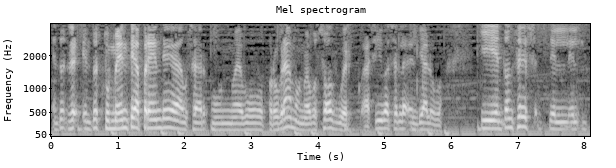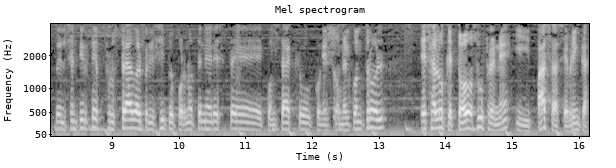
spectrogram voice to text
Entonces, entonces tu mente aprende a usar un nuevo programa, un nuevo software, así va a ser el diálogo. Y entonces el, sentirte frustrado al principio por no tener este contacto con, con, el control es algo que todos sufren, ¿eh? Y pasa, se brinca.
